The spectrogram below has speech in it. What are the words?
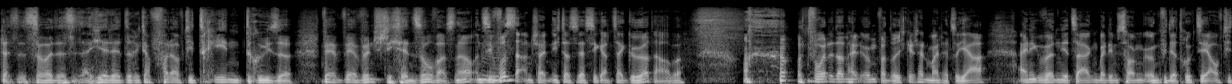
Das ist so, das ist hier, der ja voll auf die Tränendrüse. Wer, wer wünscht sich denn sowas, ne? Und sie wusste anscheinend nicht, dass ich das die ganze Zeit gehört habe. und wurde dann halt irgendwann durchgestellt und meinte halt so, ja, einige würden jetzt sagen, bei dem Song irgendwie, der drückt sehr auf die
